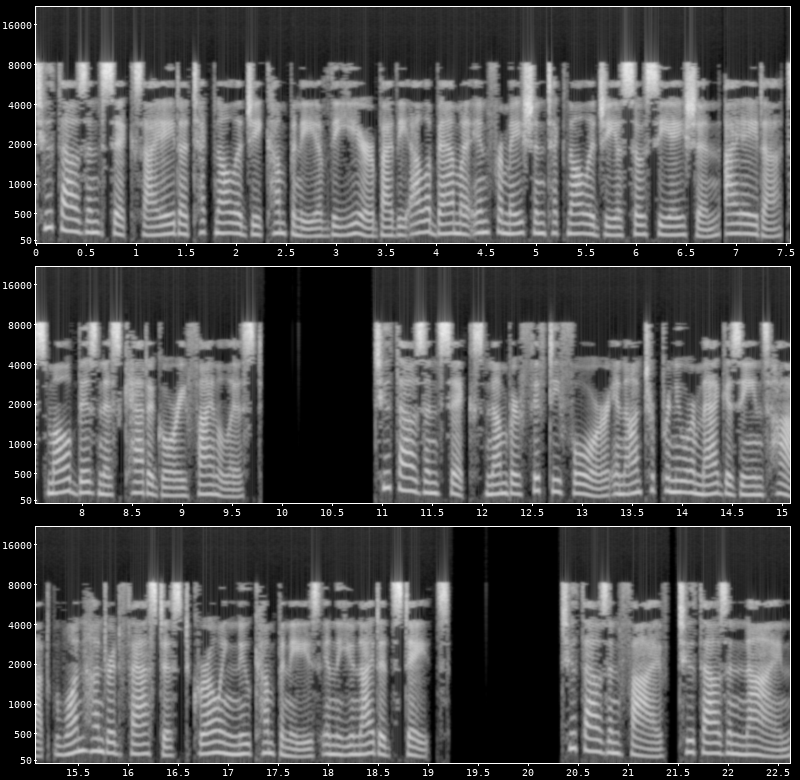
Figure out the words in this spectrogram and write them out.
2006 IATA Technology Company of the Year by the Alabama Information Technology Association IATA Small Business Category finalist 2006 number 54 in Entrepreneur magazine's Hot 100 Fastest Growing New Companies in the United States. 2005, 2009,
